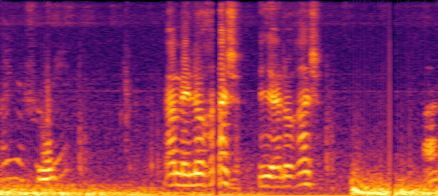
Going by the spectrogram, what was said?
Ah, il a chopé. Ah, mais l'orage Il y a l'orage. Ah.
